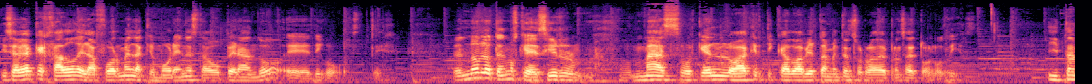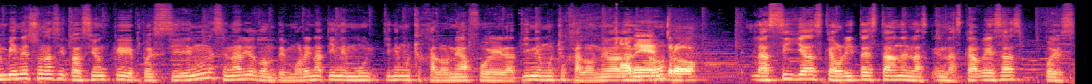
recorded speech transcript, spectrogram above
y se había quejado de la forma en la que Morena estaba operando, eh, digo, este, no lo tenemos que decir más, porque él lo ha criticado abiertamente en su rueda de prensa de todos los días. Y también es una situación que, pues, si en un escenario donde Morena tiene muy, tiene mucho jaloneo afuera, tiene mucho jaloneo adentro, Adentro. las sillas que ahorita están en las, en las cabezas, pues,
